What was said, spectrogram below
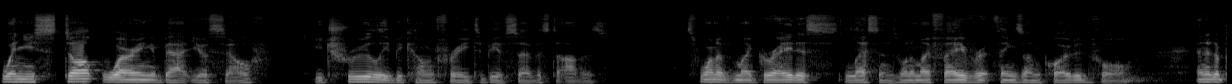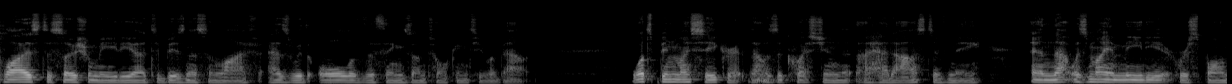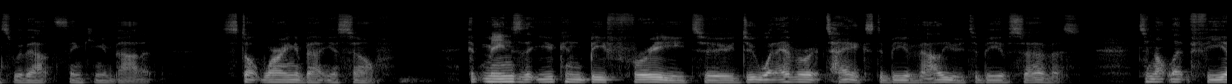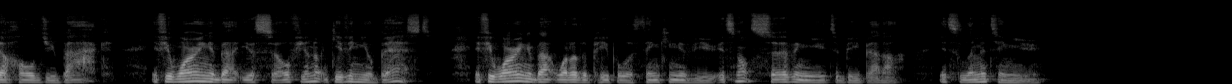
When you stop worrying about yourself, you truly become free to be of service to others. It's one of my greatest lessons, one of my favorite things I'm quoted for. And it applies to social media, to business and life, as with all of the things I'm talking to you about. What's been my secret? That was a question that I had asked of me. And that was my immediate response without thinking about it. Stop worrying about yourself. It means that you can be free to do whatever it takes to be of value, to be of service, to not let fear hold you back. If you're worrying about yourself, you're not giving your best. If you're worrying about what other people are thinking of you, it's not serving you to be better. It's limiting you.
